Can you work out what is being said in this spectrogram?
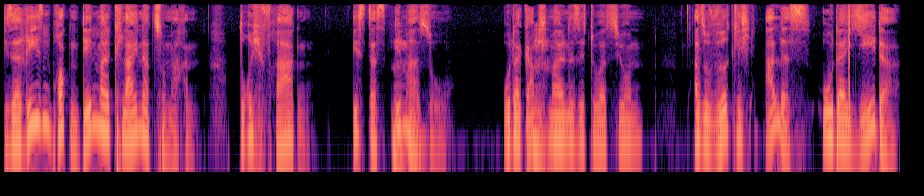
Dieser Riesenbrocken, den mal kleiner zu machen, durch Fragen, ist das mhm. immer so? Oder gab es mhm. mal eine Situation, also wirklich alles oder jeder,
